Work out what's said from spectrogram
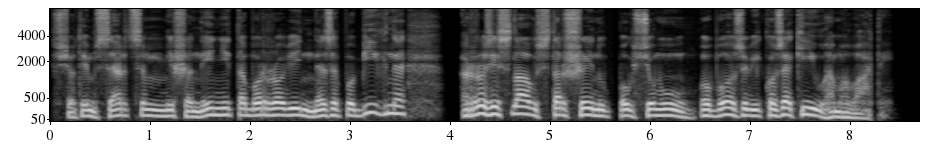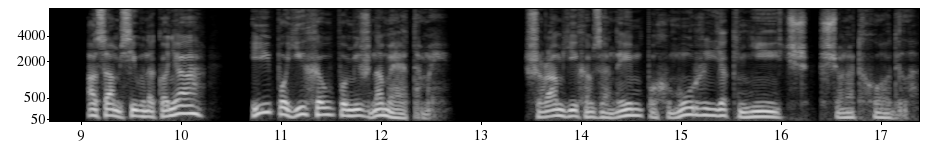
що тим серцем мішанині таборовій не запобігне, розіслав старшину по всьому обозові козаків гамувати, а сам сів на коня і поїхав поміж наметами. Шрам їхав за ним похмурий, як ніч, що надходила.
